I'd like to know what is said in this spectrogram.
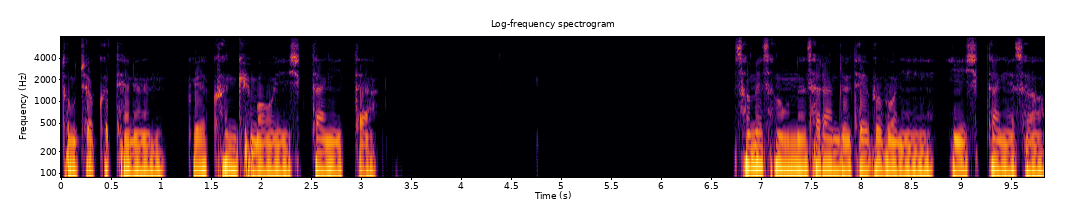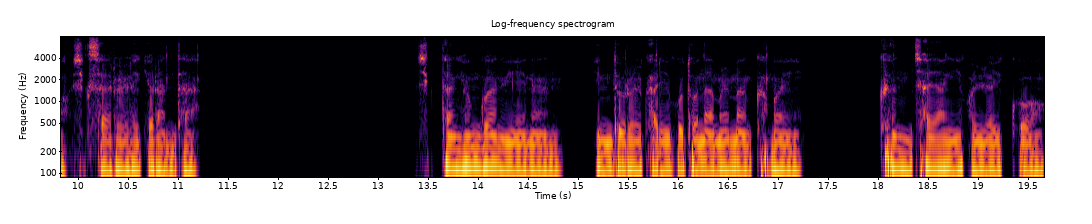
동쪽 끝에는 꽤 큰 규모의 식당이 있다. 섬에서 먹는 사람들 대부분이 이 식당에서 식사를 해결한다. 식당 현관 위에는 인도를 가리고도 남을 만큼의 큰 차양이 걸려 있고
